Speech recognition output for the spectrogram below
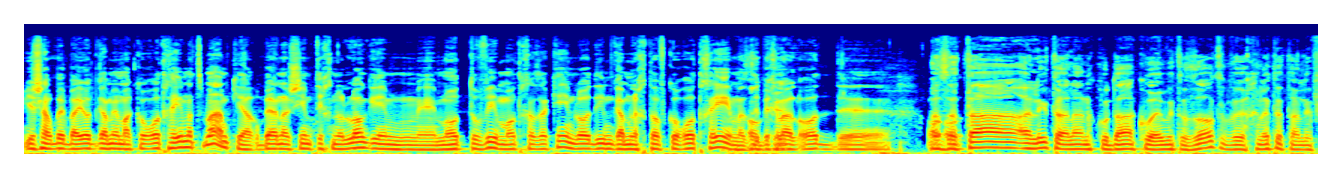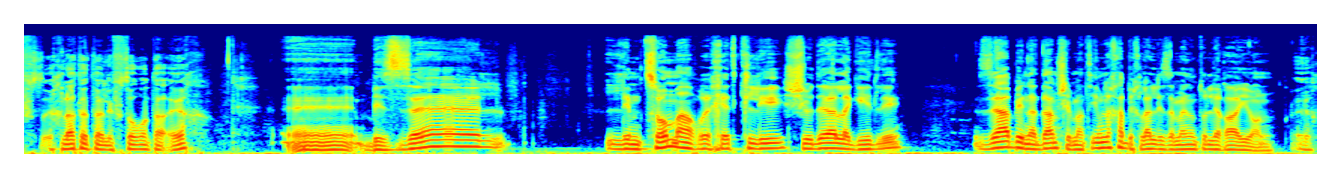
יש הרבה בעיות גם עם הקורות חיים עצמם, כי הרבה אנשים טכנולוגיים אה, מאוד טובים, מאוד חזקים, לא יודעים גם לכתוב קורות חיים, אז okay. זה אוקיי. בכלל עוד... אה, אז עוד... אתה עלית על הנקודה הכואבת הזאת, והחלטת לפתור אותה איך? בזה למצוא מערכת כלי שיודע להגיד לי, זה הבן אדם שמתאים לך בכלל לזמן אותו לרעיון. איך?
